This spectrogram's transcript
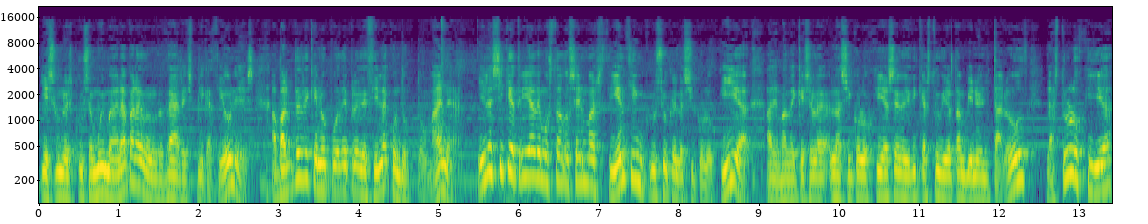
y es una excusa muy mala para dar explicaciones, aparte de que no puede predecir la conducta humana. Y la psiquiatría ha demostrado ser más ciencia incluso que la psicología, además de que la, psicología se dedica a estudiar también el tarot, la astrología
